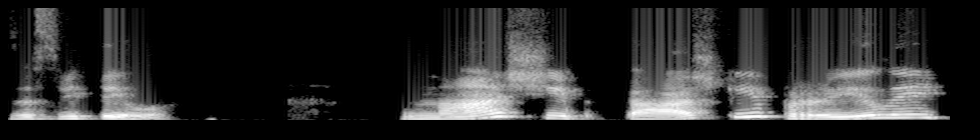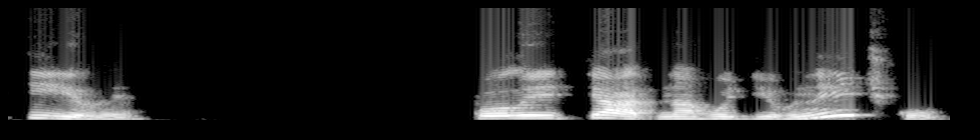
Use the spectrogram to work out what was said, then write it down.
Засвітило. Наші пташки прилетіли. Полетять на годівничку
